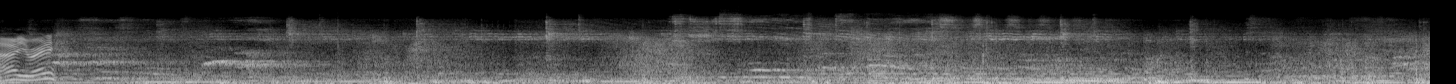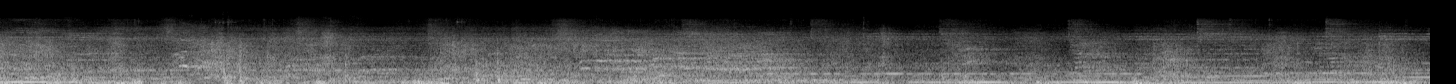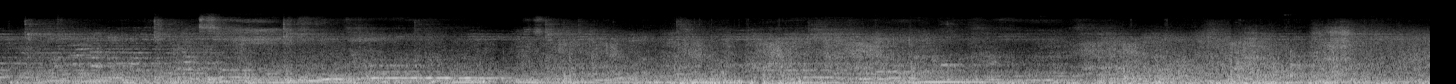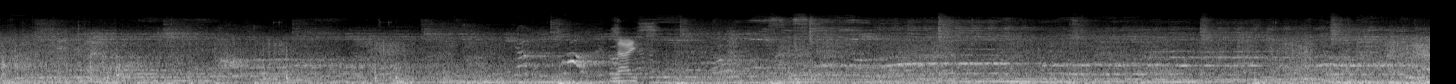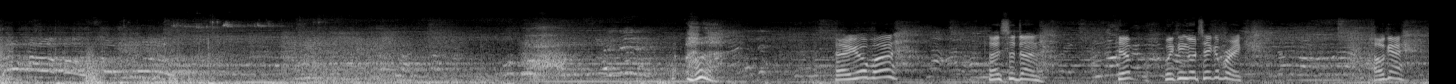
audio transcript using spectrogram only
right, you ready? Nice. There you go, bud. Nicely done. Yep, we can go take a break. Okay.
